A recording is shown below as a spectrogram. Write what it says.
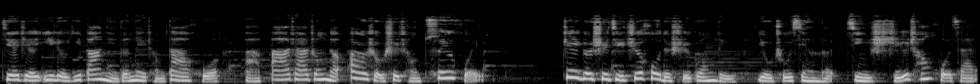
接着，一六一八年的那场大火把巴扎中的二手市场摧毁。这个世纪之后的时光里，又出现了近十场火灾。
